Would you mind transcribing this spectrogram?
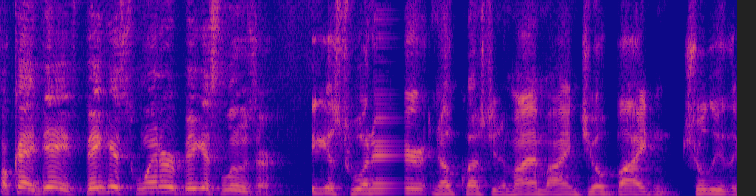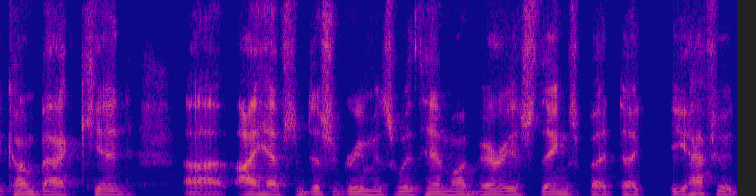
Okay, Dave, biggest winner, biggest loser. Biggest winner, no question in my mind, Joe Biden, truly the comeback kid. Uh, I have some disagreements with him on various things, but uh, you have to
